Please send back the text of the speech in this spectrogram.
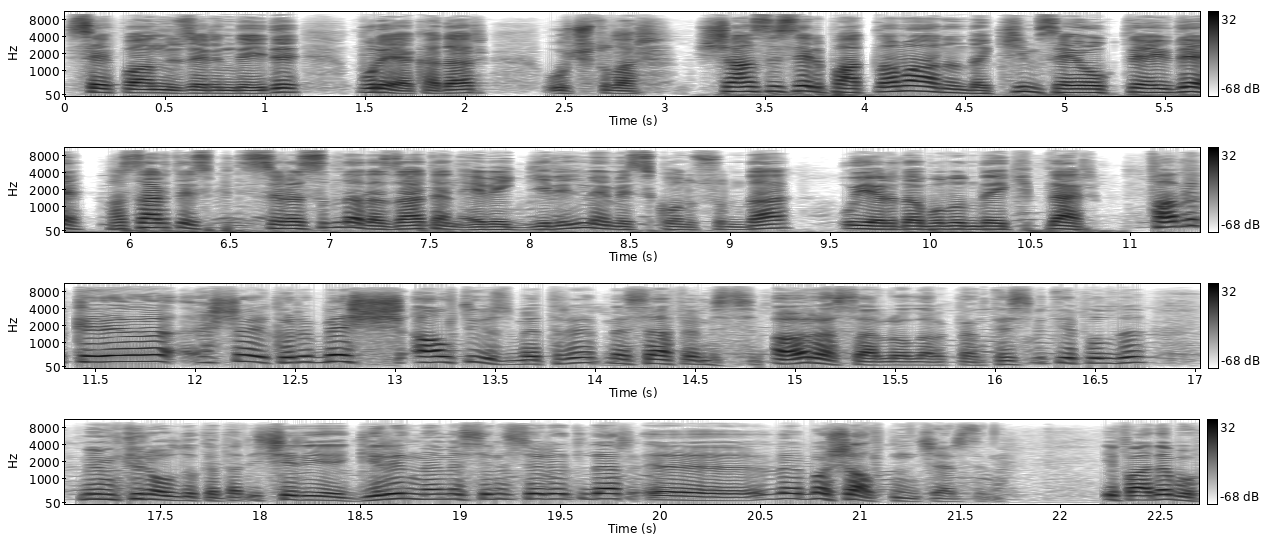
sehpanın üzerindeydi. Buraya kadar uçtular. Şans eseri patlama anında kimse yoktu evde. Hasar tespiti sırasında da zaten eve girilmemesi konusunda uyarıda bulundu ekipler. Fabrikaya aşağı yukarı 5-600 metre mesafemiz ağır hasarlı olaraktan tespit yapıldı. Mümkün olduğu kadar içeriye girilmemesini söylediler eee, ve boşaltın içerisine. İfade bu.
